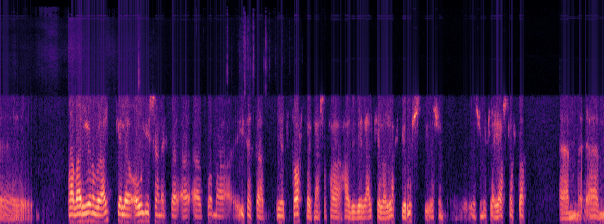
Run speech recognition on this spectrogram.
uh, það var í raun og veru algjörlega ólýsanlegt að, að- koma í þetta í þetta þorp vegna þess að það hafi verið algjörlega lagt í rúst í þessum, í þessum mikla járskjálta en, en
